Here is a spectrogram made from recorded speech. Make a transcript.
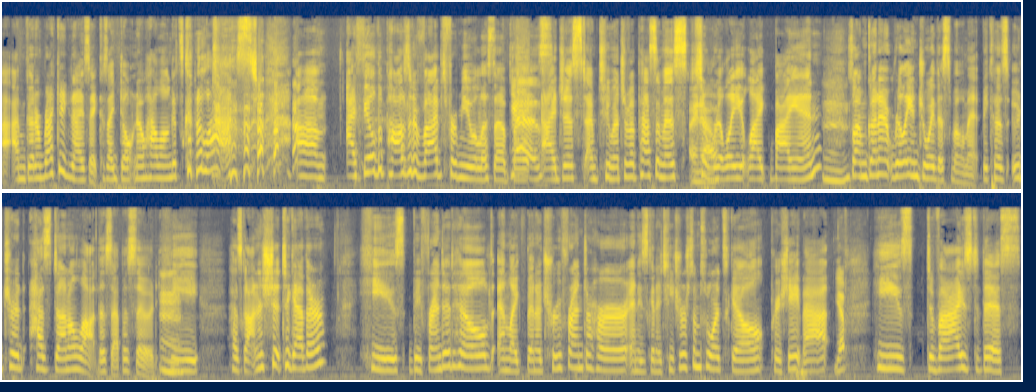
I'm going to recognize it because I don't know how long it's going to last. um, I feel the positive vibes from you, Alyssa, but Yes. I just, I'm too much of a pessimist to really like buy in. Mm. So I'm going to really enjoy this moment because Uhtred has done a lot this episode. Mm. He has gotten his shit together. He's befriended Hild and like been a true friend to her, and he's going to teach her some sword skill. Appreciate that. Yep. He's devised this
